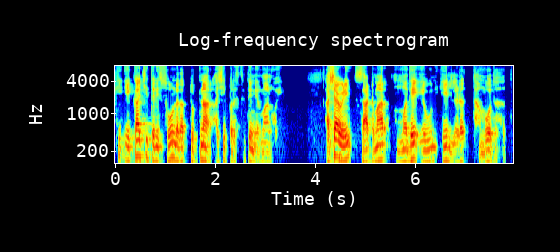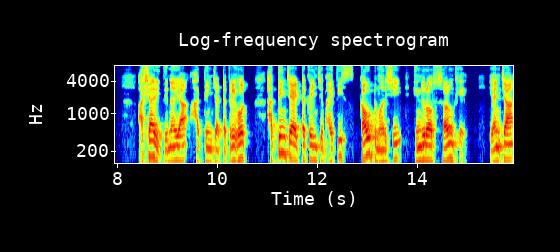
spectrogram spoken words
की एकाची तरी सोंड आता तुटणार अशी परिस्थिती निर्माण होई अशा वेळी साठमारमध्ये येऊन ही लढत थांबवत असत. अशा रीतीनं या हत्तींच्या टकरी होत. हत्तींच्या या टकरींची माहिती स्काउट महर्षी हिंदूराव साळुंखे यांच्या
